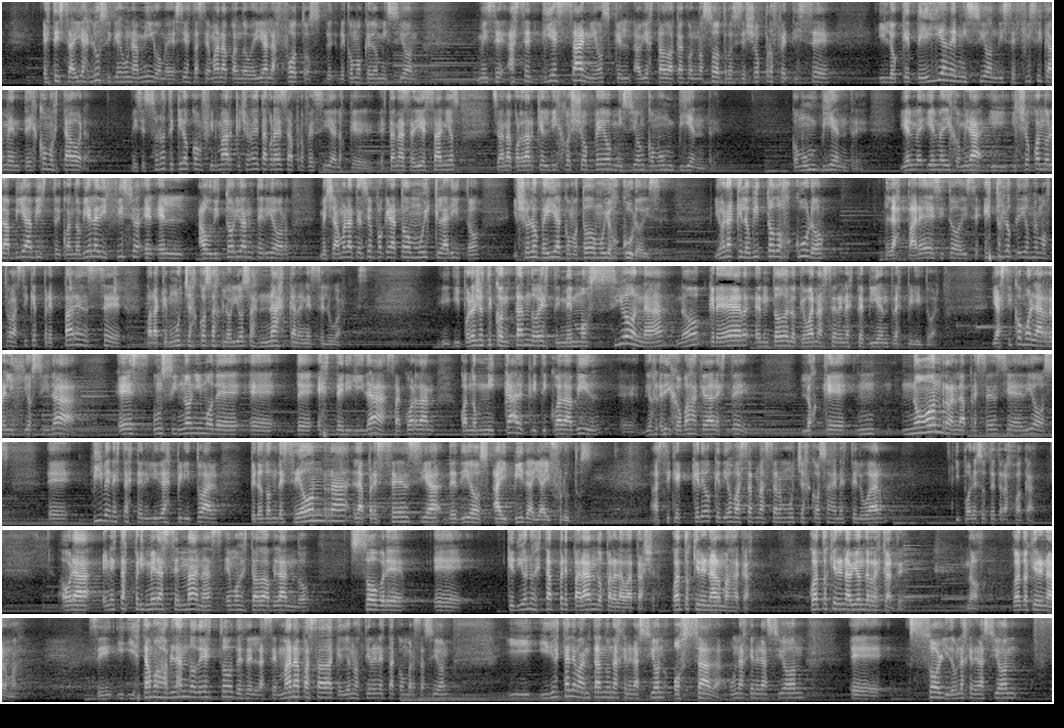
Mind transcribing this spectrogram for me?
este Isaías Lucy, que es un amigo, me decía esta semana cuando veía las fotos de, de cómo quedó misión, me dice, hace 10 años que él había estado acá con nosotros, dice, yo profeticé y lo que veía de misión, dice, físicamente, es como está ahora. Me dice, solo te quiero confirmar que yo no te acordás de esa profecía, los que están hace 10 años se van a acordar que él dijo, yo veo misión como un vientre como un vientre. Y él me, y él me dijo, mira, y, y yo cuando lo había visto y cuando vi el edificio, el, el auditorio anterior, me llamó la atención porque era todo muy clarito y yo lo veía como todo muy oscuro, dice. Y ahora que lo vi todo oscuro, las paredes y todo, dice, esto es lo que Dios me mostró, así que prepárense para que muchas cosas gloriosas nazcan en ese lugar. Y, y por ello estoy contando esto y me emociona ¿no? creer en todo lo que van a hacer en este vientre espiritual. Y así como la religiosidad es un sinónimo de, eh, de esterilidad, ¿se acuerdan cuando Mical criticó a David? eh, Dios le dijo, vas a quedar estéril. Los que no honran la presencia de Dios eh, viven esta esterilidad espiritual, pero donde se honra la presencia de Dios hay vida y hay frutos. Así que creo que Dios va a hacer nacer muchas cosas en este lugar y por eso te trajo acá. Ahora, en estas primeras semanas hemos estado hablando sobre eh, que Dios nos está preparando para la batalla. ¿Cuántos quieren armas acá? ¿Cuántos quieren avión de rescate? No. ¿Cuántos quieren armas? ¿Sí? Y, y estamos hablando de esto desde la semana pasada que Dios nos tiene en esta conversación. Y, y Dios está levantando una generación osada, una generación eh, sólida, una generación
